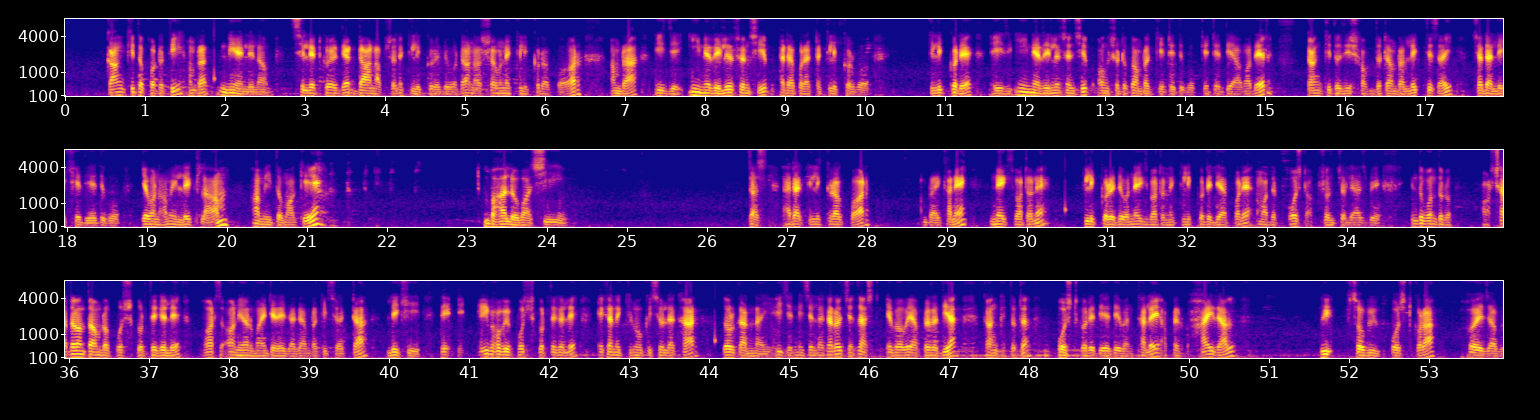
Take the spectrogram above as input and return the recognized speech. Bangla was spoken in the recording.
কাঙ্ক্ষিত ফটোটি আমরা নিয়ে নিলাম। সিলেক্ট করে দিয়ে ডান অপশনে ক্লিক করে দেবো। ডান অপশনে ক্লিক করার পর আমরা এই যে ইন এ রিলেশনশিপ এটার পর একটা ক্লিক করব। ক্লিক করে এই ইন এ রিলেশনশিপ অংশটুকু আমরা কেটে দেব। কেটে দিয়ে আমাদের কাঙ্ক্ষিত যে শব্দটা আমরা লিখতে চাই, সেটা লিখে দিয়ে দেব। যেমন আমি লিখলাম, আমি তোমাকে ভালোবাসি। জাস্ট এটা ক্লিক করার পর আমরা এখানে নেক্সট বাটনে ক্লিক করে দেবো। নেক্সট বাটনে ক্লিক করে দেওয়ার পরে আমাদের পোস্ট অপশন চলে আসবে। কিন্তু বন্ধুরা, সাধারণত আমরা পোস্ট করতে গেলে হোয়াটস অন ইয়ার মাইন্ডের এই জায়গায় আমরা কিছু একটা লিখি। এইভাবে পোস্ট করতে গেলে এখানে কোনো কিছু লেখার দরকার নাই। এই যে নিচে লেখা রয়েছে জাস্ট এভাবে আপনারা দেওয়ার কাঙ্ক্ষিতটা পোস্ট করে দিয়ে দেবেন। তাহলে আপনার ভাইরাল ছবি পোস্ট করা হয়ে যাবে।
